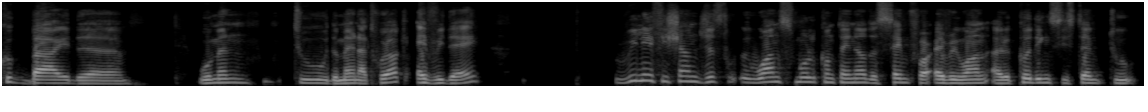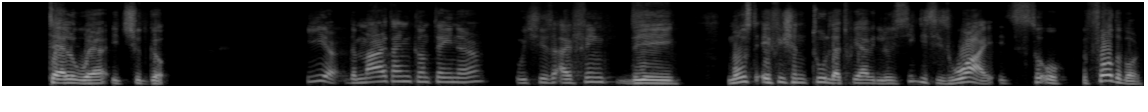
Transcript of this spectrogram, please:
cooked by the woman to the men at work every day. Really efficient, just one small container, the same for everyone, a coding system to tell where it should go. Here, the maritime container, which is, I think, the most efficient tool that we have in logistics. This is why it's so affordable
